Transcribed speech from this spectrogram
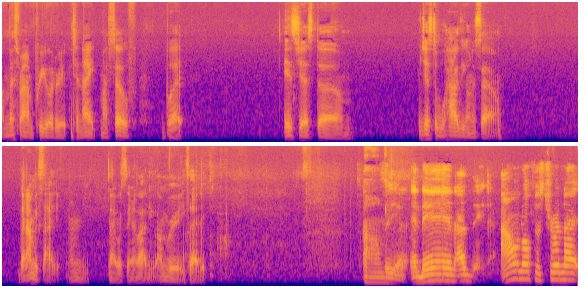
I'm mess around and pre-order it tonight myself. But it's just um, just how's he gonna sound. But I'm excited. I'm not gonna say a lot to you. I'm very excited. Um, So yeah, and then I I don't know if it's true or not.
